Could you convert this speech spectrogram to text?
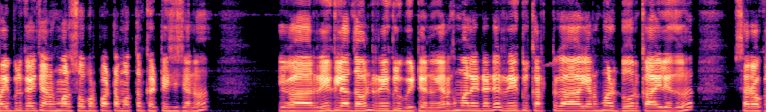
పైపులకి అయితే వెనకమాల సూపర్ పట్ట మొత్తం కట్టేసేసాను. ఇక రేకులు వేద్దామని రేకులు పెట్టాను. వెనకమాల ఏంటంటే రేకులు కరెక్ట్గా వెనకమాల డోర్ కాయలేదు. సరే ఒక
